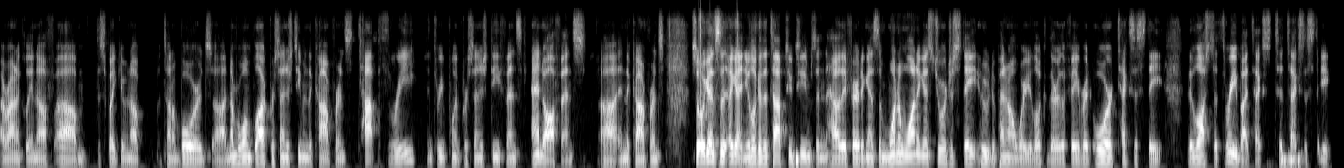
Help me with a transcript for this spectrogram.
ironically enough, um, despite giving up a ton of boards. Uh, number one block percentage team in the conference, top three in three point percentage defense and offense uh, in the conference. So against again, you look at the top two teams and how they fared against them. One and one against Georgia State, who depending on where you look, they're the favorite, or Texas State. They lost to three by Texas to Texas State.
